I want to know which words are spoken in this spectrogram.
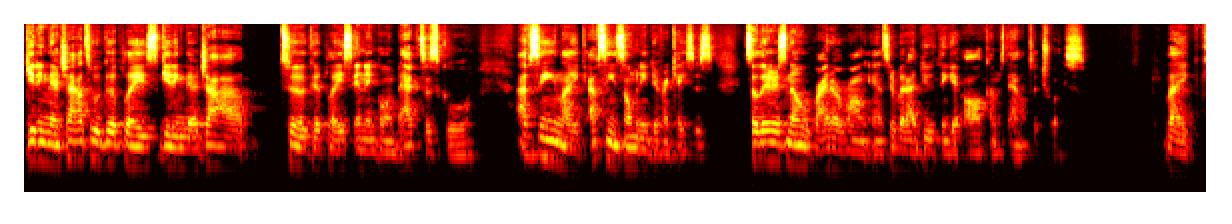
getting their child to a good place, getting their job to a good place, and then going back to school. I've seen like I've seen so many different cases. So there is no right or wrong answer, but I do think it all comes down to choice. Like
